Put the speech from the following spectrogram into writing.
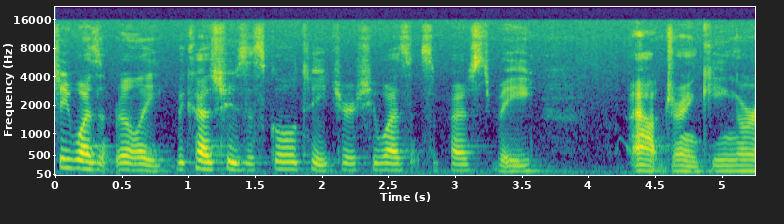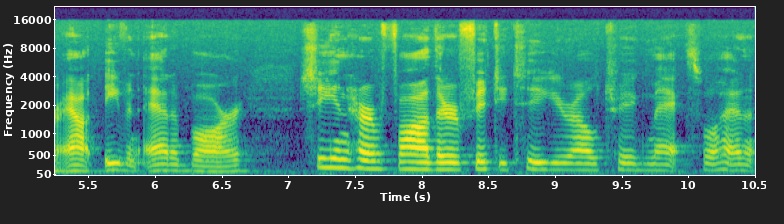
she wasn't really, because she was a school teacher, she wasn't supposed to be out drinking or out even at a bar. She and her father, 52-year-old Trigg Maxwell, had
